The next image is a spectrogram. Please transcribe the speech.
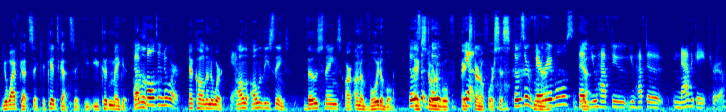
your wife got sick, your kids got sick, you, you couldn't make it. Got all of- called into work. got called into work. Yeah. All all of these things, those things are unavoidable. Those- external those- yeah. external forces. Those are know. variables that Yeah. you have to you have to navigate through,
